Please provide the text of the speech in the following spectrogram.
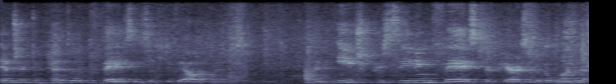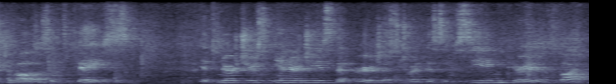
interdependent phases of development and each preceding phase prepares for the one that follows its base. It nurtures energies that urge us toward the succeeding period of life.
